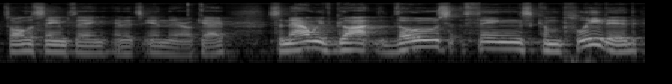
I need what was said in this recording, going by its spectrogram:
It's all the same thing and it's in there, okay? So now we've got those things completed.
